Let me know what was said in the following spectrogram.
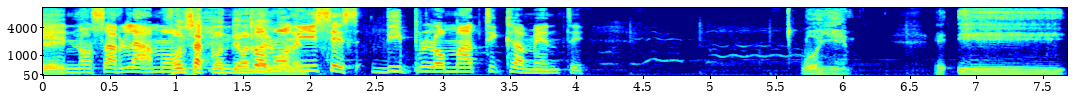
de- nos hablamos. Fue un sacón de onda Como dices, diplomáticamente. Oye, eh, y,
